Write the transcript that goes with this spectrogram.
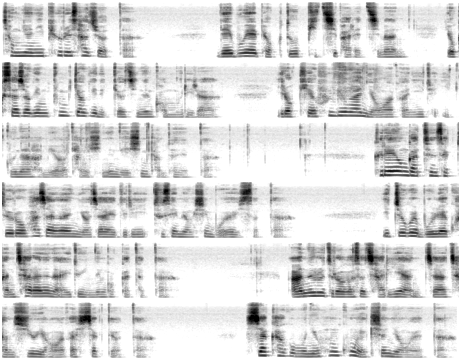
청년이 표를 사주었다. 내부의 벽도 빛이 바랬지만 역사적인 품격이 느껴지는 건물이라 이렇게 훌륭한 영화관이 돼- 있구나 하며 당신은 내심 감탄했다. 크레용 같은 색조로 화장한 여자애들이 두세 명씩 모여 있었다. 이쪽을 몰래 관찰하는 아이도 있는 것 같았다. 안으로 들어가서 자리에 앉자 잠시 후 영화가 시작되었다. 시작하고 보니 홍콩 액션 영화였다.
